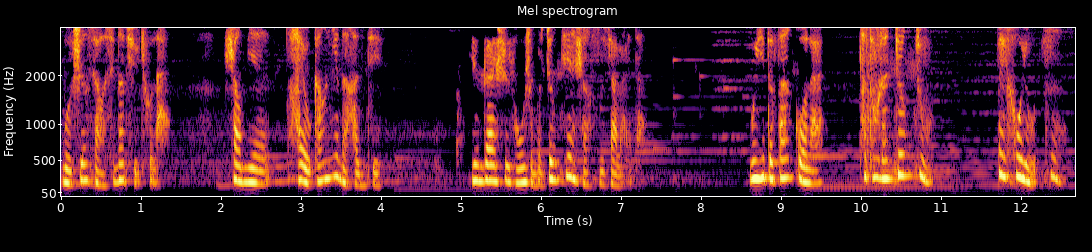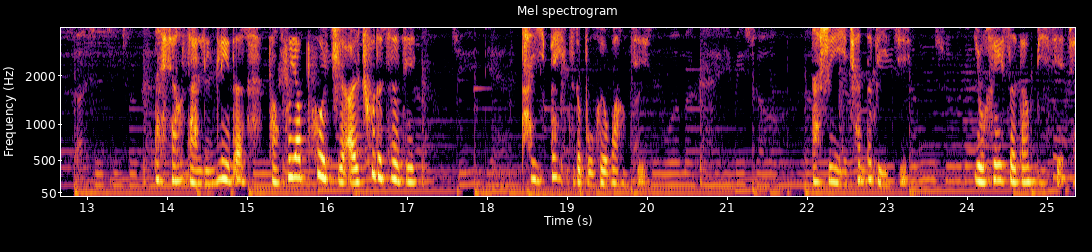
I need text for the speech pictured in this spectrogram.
陌生小心的取出来，上面还有钢印的痕迹，应该是从什么证件上撕下来的。无意的翻过来，他突然怔住，背后有字，那潇洒凌厉的，仿佛要破纸而出的字迹，他一辈子都不会忘记。那是以琛的笔迹，用黑色钢笔写着。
